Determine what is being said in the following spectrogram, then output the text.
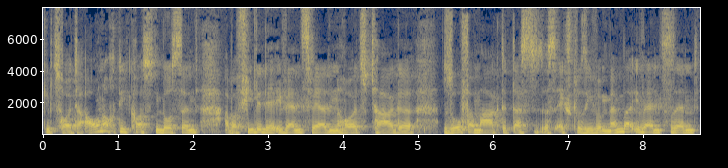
Gibt's heute auch noch, die kostenlos sind, aber viele der Events werden heutzutage so vermarktet, dass es exklusive Member-Events sind,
